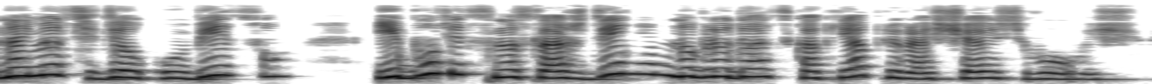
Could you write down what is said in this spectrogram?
наймет сиделку-убийцу и будет с наслаждением наблюдать, как я превращаюсь в овощ.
